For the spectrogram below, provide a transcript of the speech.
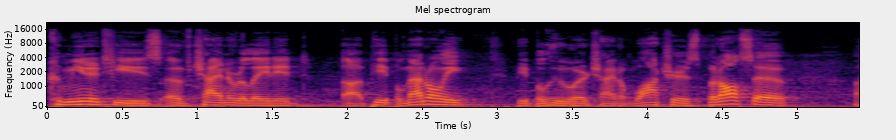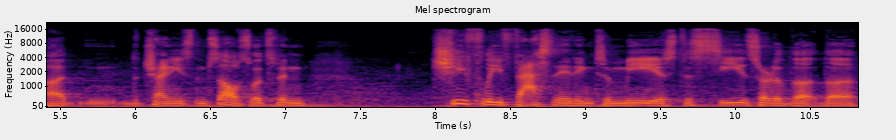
communities of China-related uh, people, not only people who are China watchers, but also uh, the Chinese themselves. What's been chiefly fascinating to me is to see sort of the, the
